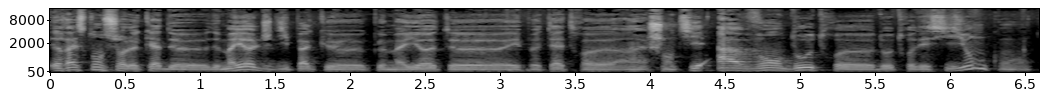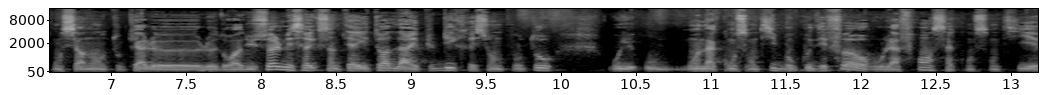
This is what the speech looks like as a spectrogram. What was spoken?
restons sur le cas de, Mayotte. Je ne dis pas que, Mayotte euh, est peut-être euh, un chantier avant d'autres euh, d'autres décisions concernant en tout cas le, droit du sol, mais c'est vrai que c'est un territoire de la République, Christian Ponto, où, où on a consenti beaucoup d'efforts, où la France a consenti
